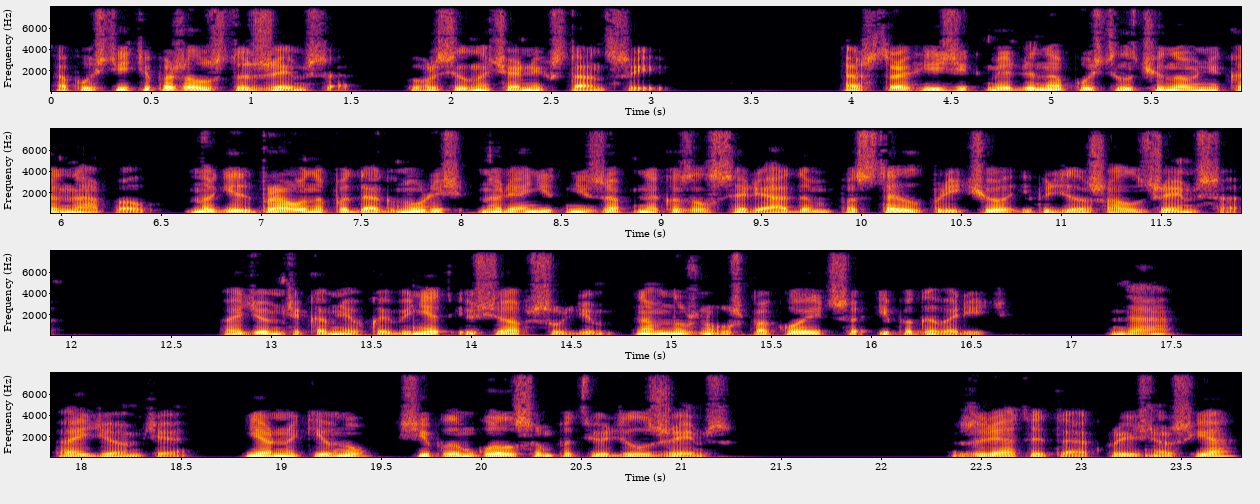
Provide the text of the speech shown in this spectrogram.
опустите, пожалуйста, Джеймса», — попросил начальник станции. Астрофизик медленно опустил чиновника на пол. Ноги Брауна подогнулись, но Леонид внезапно оказался рядом, подставил плечо и придержал Джеймса. «Пойдемте ко мне в кабинет и все обсудим. Нам нужно успокоиться и поговорить». «Да, пойдемте», — нервно кивнул, сиплым голосом подтвердил Джеймс. «Зря ты так», — произнес я,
